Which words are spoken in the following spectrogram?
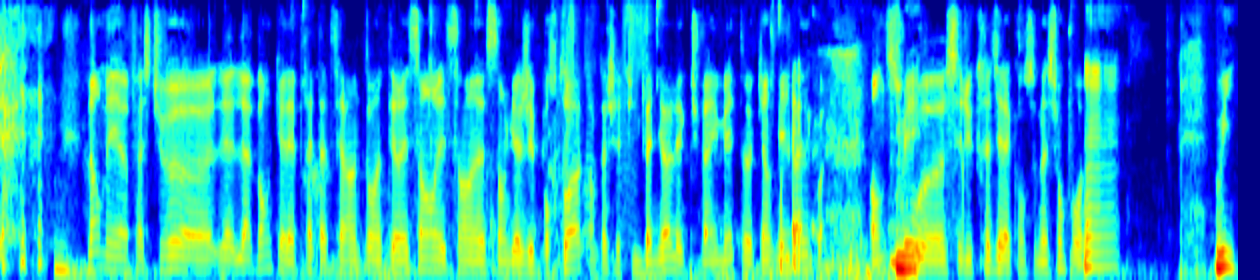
Non, mais enfin, si tu veux, euh, la, la banque, elle est prête à te faire un taux intéressant et s'en- s'engager pour toi quand tu achètes une bagnole et que tu vas y mettre 15 000 balles, quoi. En dessous, Mais- euh, c'est du crédit à la consommation pour eux. Hum, oui,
